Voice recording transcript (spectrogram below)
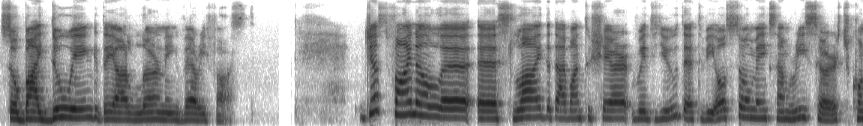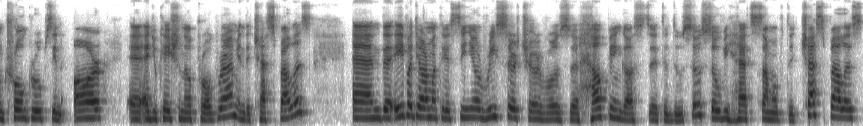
So by doing, they are learning very fast. Just final uh, uh, slide that I want to share with you that we also make some research control groups in our uh, educational program in the Chess Palace. And uh, Eva Gyarmati, a senior researcher, was uh, helping us to, to do so. So we had some of the Chess Palace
